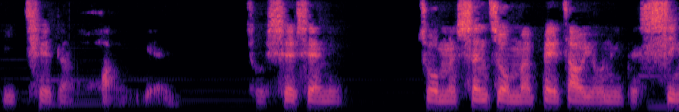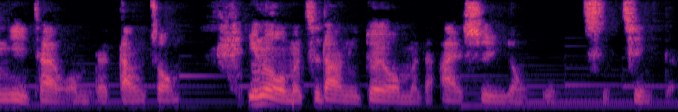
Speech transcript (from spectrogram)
一切的谎言。主，谢谢你。主，我们深知我们被造有你的心意在我们的当中，因为我们知道你对我们的爱是永无止境的。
